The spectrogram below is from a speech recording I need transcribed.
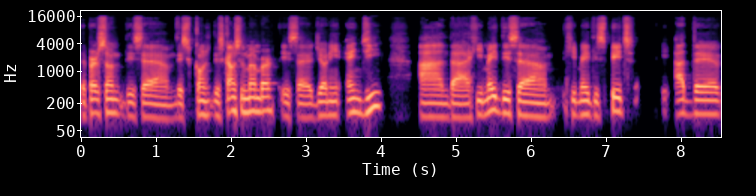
The person, this um, this con- this council member, is uh, Johnny Ng, and uh, he made this um, he made this speech at the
